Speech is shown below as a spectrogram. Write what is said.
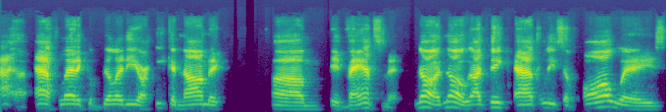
a- athletic ability or economic um, advancement. No, no, I think athletes have always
